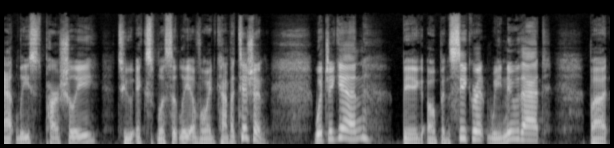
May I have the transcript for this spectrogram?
at least partially, to explicitly avoid competition. Which, again, big open secret, we knew that, but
